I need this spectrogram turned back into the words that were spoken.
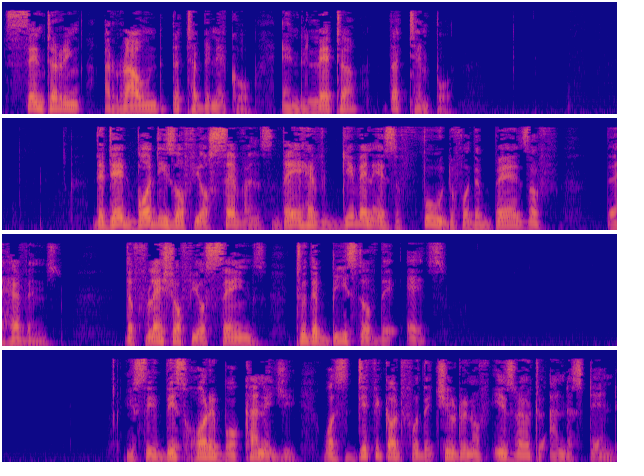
centering around the tabernacle and later the temple. The dead bodies of your servants they have given as food for the birds of the heavens, the flesh of your saints to the beasts of the earth. You see, this horrible carnage was difficult for the children of Israel to understand.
